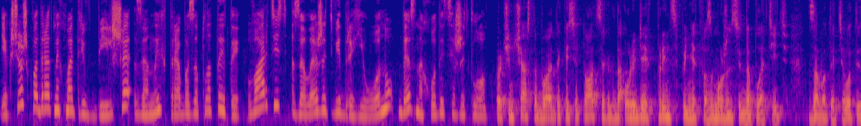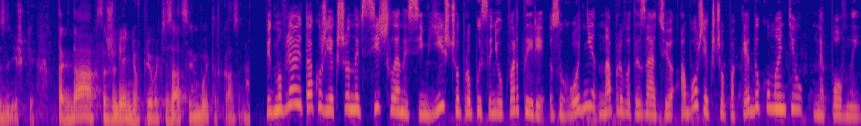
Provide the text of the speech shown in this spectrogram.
Якщо ж квадратних метрів більше, за них треба заплатити. Вартість залежить від регіону, де знаходиться житло. Очень часто бывают такие ситуации, когда у людей в принципе нет возможности доплатить за вот эти вот излишки. Тогда, к сожалению, в приватизации им будет отказано. Відмовляють також, якщо не всі члени сім'ї, що прописані у квартирі, згодні на приватизацію, або ж якщо пакет документів неповний.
